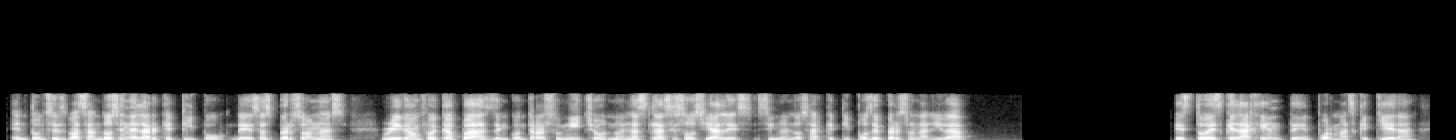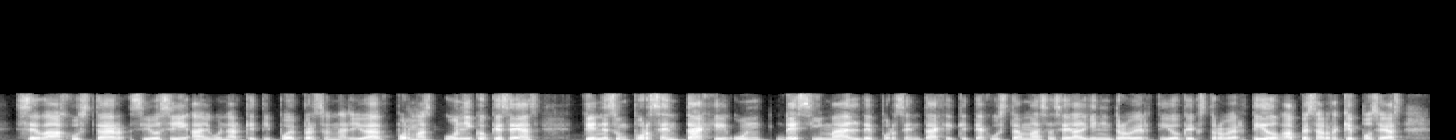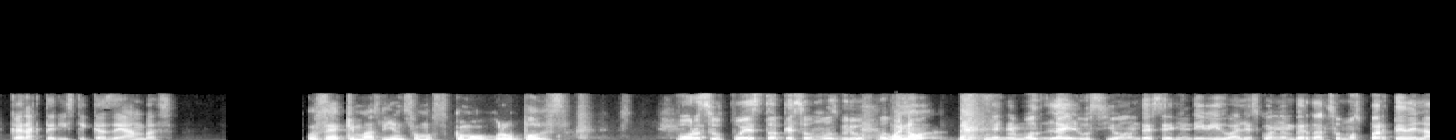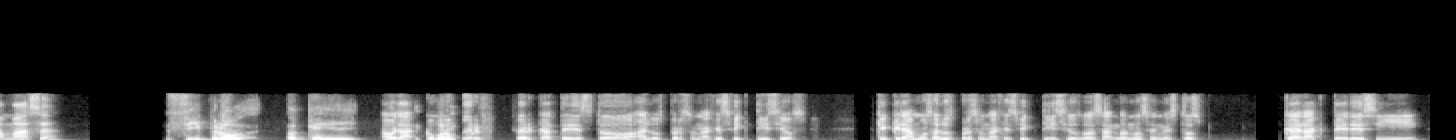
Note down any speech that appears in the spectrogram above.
Entonces, basándose en el arquetipo de esas personas, Reagan fue capaz de encontrar su nicho no en las clases sociales, sino en los arquetipos de personalidad. Esto es que la gente, por más que quiera, se va a ajustar sí o sí a algún arquetipo de personalidad. Por más único que seas, tienes un porcentaje, un decimal de porcentaje que te ajusta más a ser alguien introvertido que extrovertido, a pesar de que poseas características de ambas. O sea que más bien somos como grupos. Por supuesto que somos grupos. Bueno, tenemos la ilusión de ser individuales cuando en verdad somos parte de la masa. Sí, pero, ok. Ahora, ¿cómo percate esto a los personajes ficticios? Que creamos a los personajes ficticios basándonos en estos caracteres y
